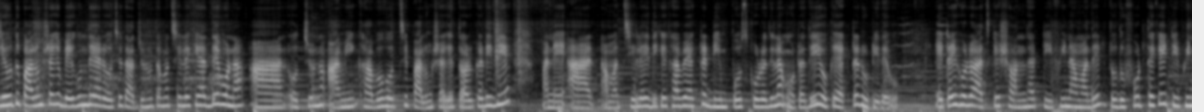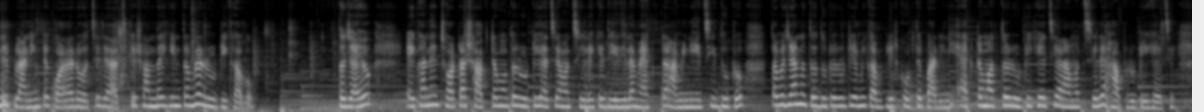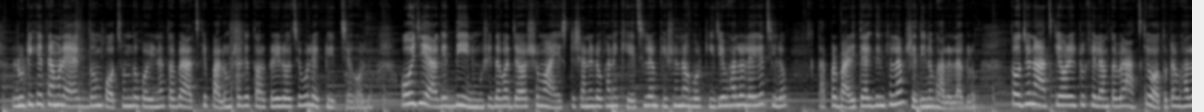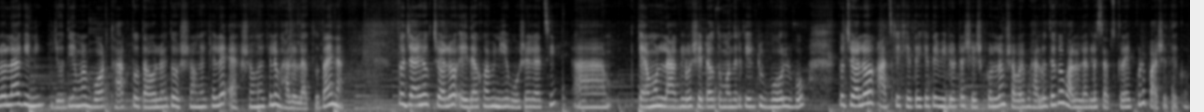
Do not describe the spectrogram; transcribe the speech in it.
যেহেতু পালং শাকে বেগুন দেওয়া রয়েছে, তার জন্য তো আমার ছেলেকে আর দেবো না। আর ওর জন্য আমি খাব হচ্ছে পালং শাকের তরকারি দিয়ে। মানে আর আমার ছেলে এদিকে খাবে একটা ডিম পোস্ট করে দিলাম, ওটা দিয়ে ওকে একটা রুটি দেবো। এটাই হলো আজকে সন্ধ্যার টিফিন আমাদের। তো দুপুর থেকেই টিফিনের প্ল্যানিংটা করা রয়েছে যে আজকে সন্ধ্যায় কিন্তু আমরা রুটি খাব। তো যাই হোক এখানে ছটা, সাতটা মতো রুটি আছে আমার ছেলেকে দিয়ে দিলাম। একটা আমি নিয়েছি, দুটো। তবে জানো তো, দুটো রুটি আমি কমপ্লিট করতে পারিনি। একটা মাত্র রুটি খেয়েছি আর আমার ছেলে হাফ রুটি খেয়েছে। রুটি খেতে আমার একদম পছন্দ করি না, তবে আজকে পালং শাকের তরকারি রয়েছে বলে একটু ইচ্ছে করল। ওই যে আগের দিন মুর্শিদাবাদ যাওয়ার সময় স্টেশনের ওখানে খেয়েছিলাম কৃষ্ণনগর, কী যে ভালো লেগেছিল। তারপর বাড়িতে একদিন খেলাম, সেদিনও ভালো লাগল। তো ওর জন্য আজকে আবার একটু খেলাম, তবে আজকে অতটা ভালো লাগেনি। যদি আমার বর থাকতো তাহলে হয়তো ওর সঙ্গে খেলে, একসঙ্গে খেলে ভালো লাগতো, তাই না? তো যাই হোক, চলো, এই দেখো আমি নিয়ে বসে গেছি। কেমন লাগল সেটাও তোমাদেরকে একটু বলব। তো চলো, আজকে খেতে খেতে ভিডিওটা শেষ করলাম। সবাই ভালো থেকো, ভালো লাগলে সাবস্ক্রাইব করে পাশে থেকো।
